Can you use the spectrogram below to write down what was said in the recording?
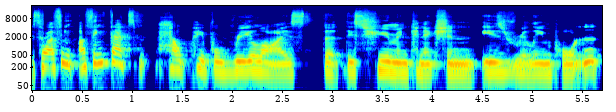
So I think I think that's helped people realize that this human connection is really important.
